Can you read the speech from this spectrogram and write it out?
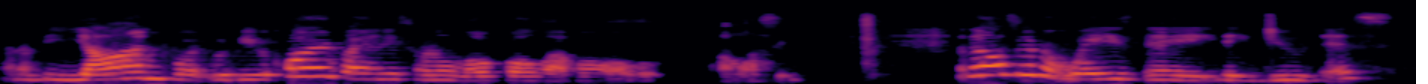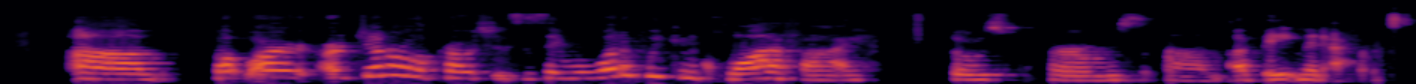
kind of beyond what would be required by any sort of local level policy. And there are lots of different ways they, they do this. Um, but our, our general approach is to say, well, what if we can quantify those firms' um, abatement efforts?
